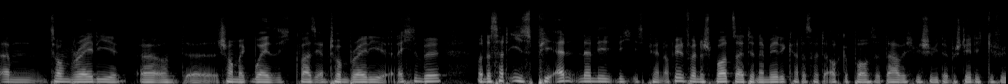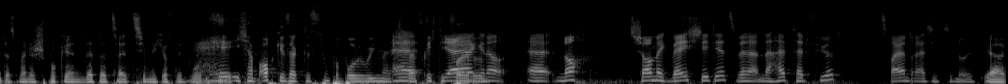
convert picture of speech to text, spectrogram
ähm, Tom Brady äh, und äh, Sean McVay sich quasi an Tom Brady rächen will. Und das hat ESPN, ne, nee, nicht ESPN, auf jeden Fall eine Sportseite in Amerika hat das heute auch gepostet. Da habe ich mich schon wieder bestätigt gefühlt, dass meine Spucke in letzter Zeit ziemlich auf dem Boden Hey, fällt. ich habe auch gesagt, das Super Bowl Rematch, Äh, da ist richtig ja, Feuer ja, drin. genau. Äh, noch, Sean McVay steht jetzt, wenn er an der Halbzeit führt, 32 zu 0. Ja,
